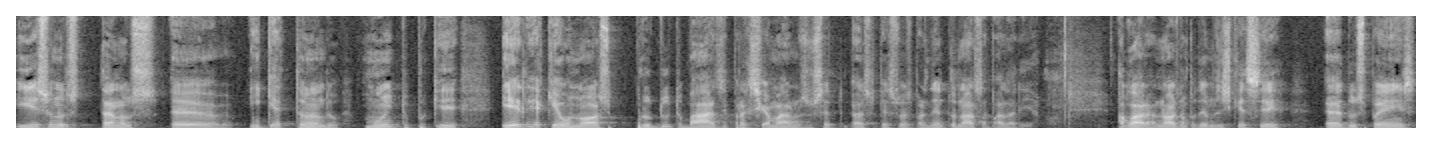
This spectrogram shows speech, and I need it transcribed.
E isso está nos, nos é, inquietando muito, porque ele é que é o nosso produto base para chamarmos as pessoas para dentro da nossa padaria. Agora, nós não podemos esquecer é, dos pães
